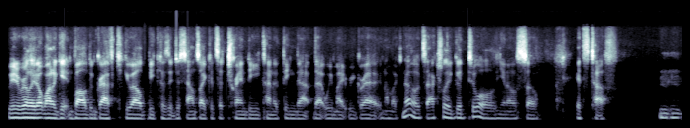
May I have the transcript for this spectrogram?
we really don't want to get involved in GraphQL because it just sounds like it's a trendy kind of thing that that we might regret. And I'm like, no, it's actually a good tool, you know. So it's tough. Mm-hmm.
